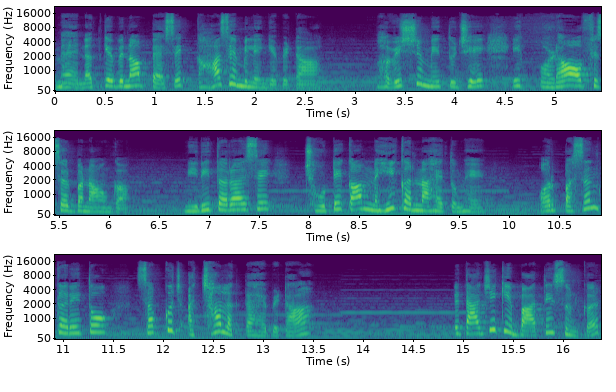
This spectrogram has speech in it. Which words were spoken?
मेहनत के बिना पैसे कहाँ से मिलेंगे बेटा? भविष्य में तुझे एक बड़ा ऑफिसर बनाऊँगा। मेरी तरह से छोटे काम नहीं करना है तुम्हें। और पसंद करे तो सब कुछ अच्छा लगता है, बेटा। पिताजी की बातें सुनकर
